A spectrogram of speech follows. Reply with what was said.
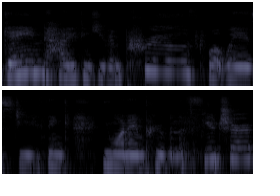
gained? How do you think you've improved? What ways do you think you want to improve in the future?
